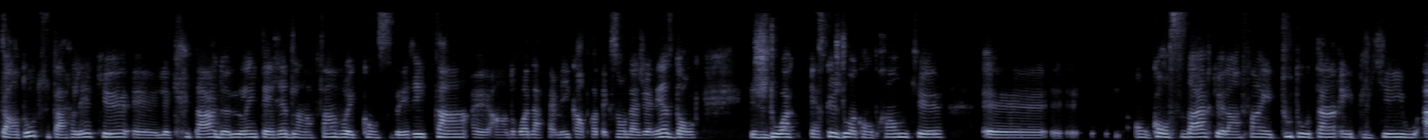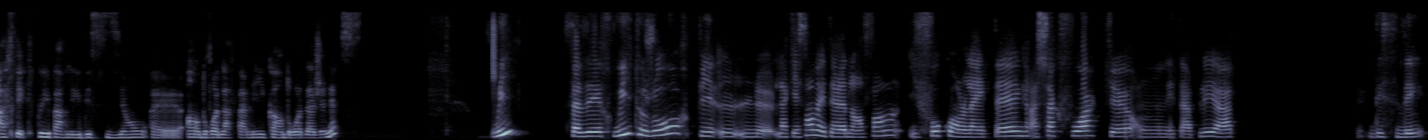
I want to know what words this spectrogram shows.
tantôt, tu parlais que euh, le critère de l'intérêt de l'enfant va être considéré tant euh, en droit de la famille qu'en protection de la jeunesse. Donc, je dois, est-ce que je dois comprendre que on considère que l'enfant est tout autant impliqué ou affecté par les décisions euh, en droit de la famille qu'en droit de la jeunesse? Oui, c'est-à-dire oui, toujours. Puis la question de l'intérêt de l'enfant, il faut qu'on l'intègre à chaque fois qu'on est appelé à décider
